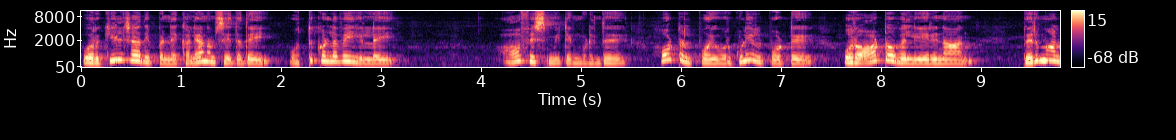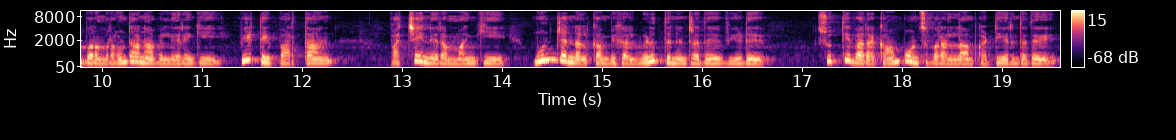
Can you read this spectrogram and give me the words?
ஒரு கீழ்ஜாதி பெண்ணை கல்யாணம் செய்ததை ஒத்துக்கொள்ளவே இல்லை. ஆஃபீஸ் மீட்டிங் முடிந்து ஹோட்டல் போய் ஒரு குளியல் போட்டு ஒரு ஆட்டோவில் ஏறினான். பெருமாள்புரம் ரவுண்டானாவில் இறங்கி வீட்டை பார்த்தான். பச்சை நிறம் மங்கி முன்ஜன்னல் கம்பிகள் வெளுத்து நின்றது வீடு. சுற்றி வர காம்பவுண்ட் சுவரெல்லாம் கட்டியிருந்தது.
